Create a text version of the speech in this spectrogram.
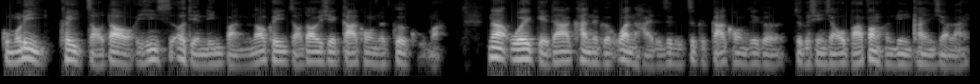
股魔力可以找到已经是二点零版了，然后可以找到一些嘎空的个股嘛。那我也给大家看那个万海的这个这个嘎空这个这个现象，我把它放横给你看一下。来，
